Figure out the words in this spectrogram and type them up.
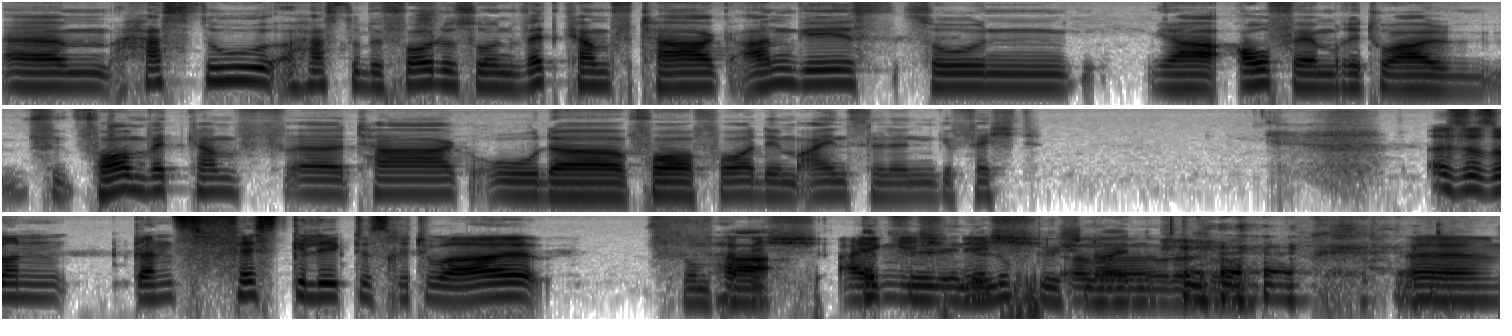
Ähm, hast du, hast du, bevor du so einen Wettkampftag angehst, so ein ja, Aufwärmritual vor dem Wettkampftag oder vor, vor dem einzelnen Gefecht? Also so ein ganz festgelegtes Ritual So ein habe paar ich eigentlich Äpfel in der nicht. Luft durchschneiden aber, oder so. ähm,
